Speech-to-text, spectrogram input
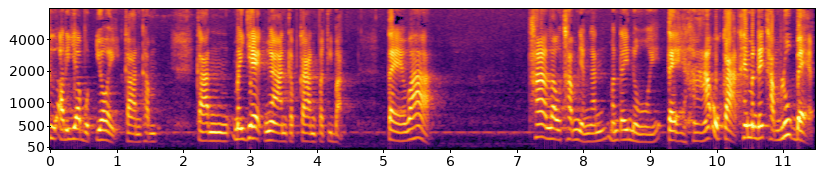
คืออริยบทย่อยการทำ การไม่แยกงานกับการปฏิบัติ แต่ว่าถ้าเราทำอย่างนั้นมันได้น้อย แต่หาโอกาสให้มันได้ทำรูปแบบ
